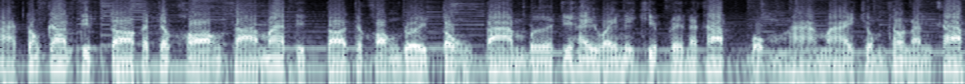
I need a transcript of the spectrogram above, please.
หากต้องการติดต่อกับเจ้าของสามารถติดต่อเจ้าของโดยตรงตามเบอร์ที่ให้ไว้ในคลิปเลยนะครับ ผมหาไม้ชมเท่านั้นครับ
